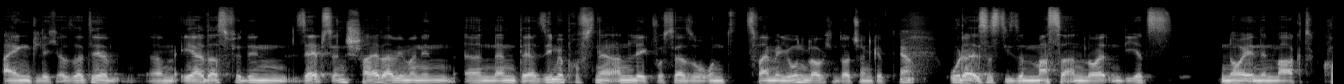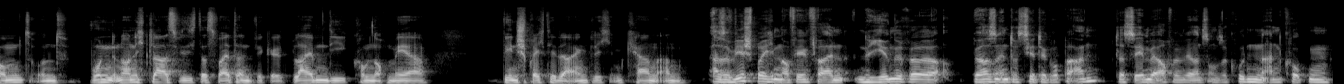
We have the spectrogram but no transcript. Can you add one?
eigentlich? Also seid ihr ähm, eher das für den Selbstentscheider, wie man ihn äh, nennt, der semi-professionell anlegt, wo es ja so rund zwei Millionen, glaube ich, in Deutschland gibt? Ja. Oder ist es diese Masse an Leuten, die jetzt neu in den Markt kommt und wo noch nicht klar ist, wie sich das weiterentwickelt. Bleiben die, kommen noch mehr? Wen sprecht ihr da eigentlich im Kern an? Also wir sprechen auf jeden Fall eine jüngere börseninteressierte Gruppe an. Das sehen wir auch, wenn wir uns unsere Kunden angucken.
